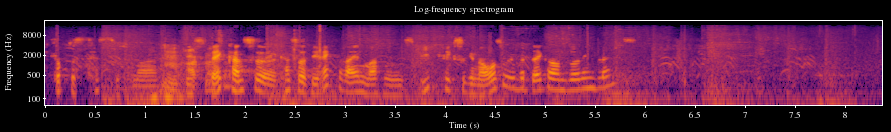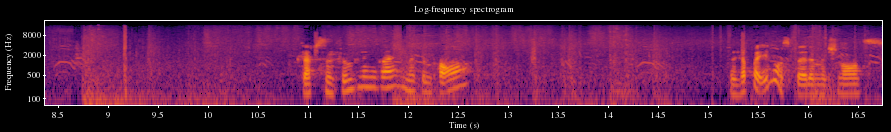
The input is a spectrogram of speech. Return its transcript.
Ich glaube, das teste ich mal. Hm, Die Master? kannst du, kannst du doch direkt reinmachen. Speed kriegst du genauso über Decker und Burning Blades. Klatschst den Fünfling rein mit dem Power. Ich hab bei eh noch Spell mit Schnauz.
